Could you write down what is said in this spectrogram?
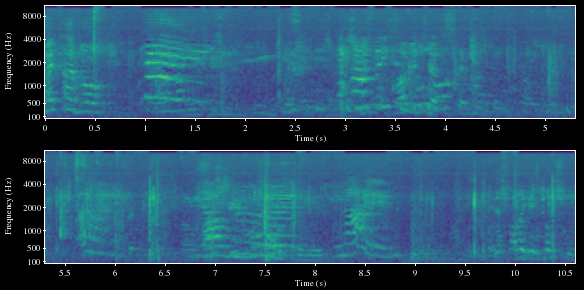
Wetter doch! Nein. Das war doch gegen Topspiel.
